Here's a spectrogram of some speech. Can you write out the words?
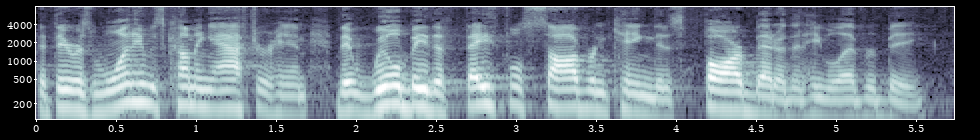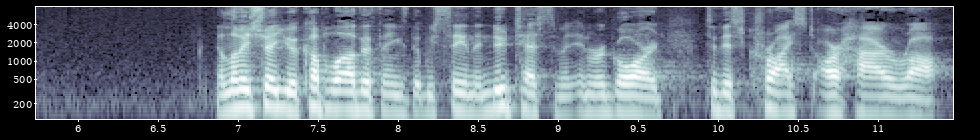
that there is one who is coming after him that will be the faithful sovereign king that is far better than he will ever be. Now, let me show you a couple of other things that we see in the New Testament in regard to this Christ, our higher rock.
